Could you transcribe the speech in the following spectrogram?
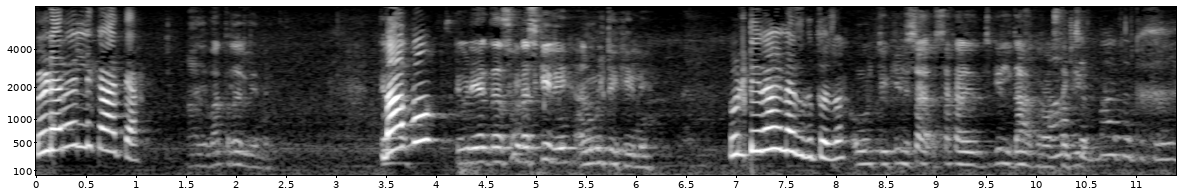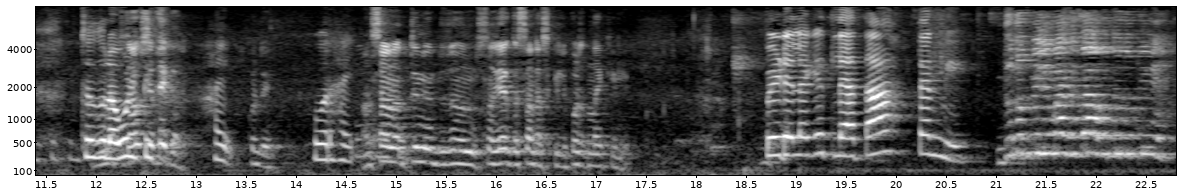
पिढ्या राहिली का त्या बाबू? तेवढी एकदा संडास केली आणि उलटी केली. उलटी राहणार ग तुझं. उलटी केली सा- सकाळी केली दहा अकरा वाजता केली. तर तुला उलटी औषध आहे का? हाय. कुठे वर हाय. आणि सांग तिने दुजण- एकदा संडास केली परत नाही केली. पेढेला घेतले आता त्यांनी. दूध पिली माझी बाबू दूध पिली.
